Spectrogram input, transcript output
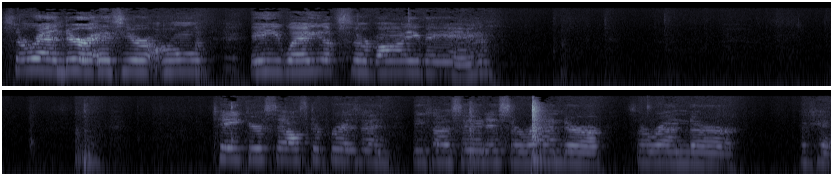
Surrender is your only way of surviving. Take yourself to prison because it is surrender. Surrender. Okay.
